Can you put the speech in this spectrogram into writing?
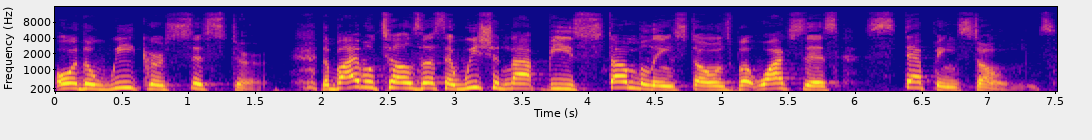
or the weaker sister. The Bible tells us that we should not be stumbling stones, but watch this, stepping stones.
